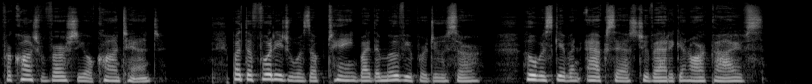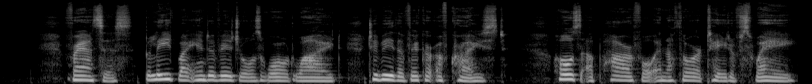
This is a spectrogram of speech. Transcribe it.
for controversial content, but the footage was obtained by the movie producer, who was given access to Vatican archives. Francis, believed by individuals worldwide to be the Vicar of Christ, holds a powerful and authoritative sway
